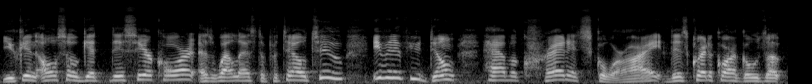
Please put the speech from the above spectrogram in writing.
You can also get this here card as well as the Petal 2, even if you don't have a credit score, all right? This credit card goes up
